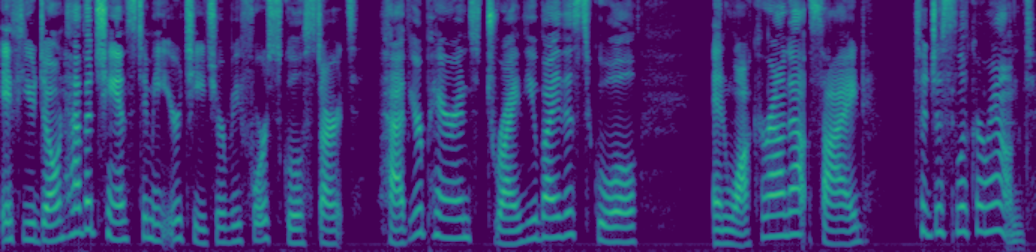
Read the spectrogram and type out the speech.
If you don't have a chance to meet your teacher before school starts, have your parents drive you by the school and walk around outside to just look around.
